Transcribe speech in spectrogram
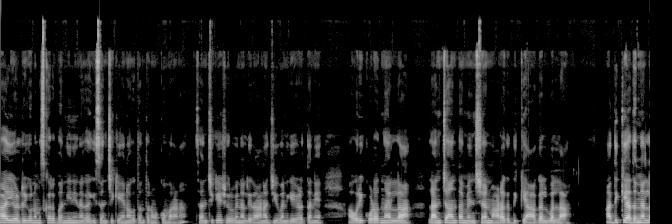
ಹಾಯ್ ಎಲ್ರಿಗೂ ನಮಸ್ಕಾರ. ಬನ್ನಿ, ನಿನಗಾಗಿ ಸಂಚಿಕೆ ಏನಾಗುತ್ತಂತ ನೋಡ್ಕೊಂಬರೋಣ ಸಂಚಿಕೆ ಶುರುವಿನಲ್ಲಿ ರಾಣ ಜೀವನ್ಗೆ ಹೇಳ್ತಾನೆ, ಅವ್ರಿಗೆ ಕೊಡೋದನ್ನೆಲ್ಲ ಲಂಚ ಅಂತ ಮೆನ್ಷನ್ ಮಾಡೋದಕ್ಕೆ ಆಗಲ್ವಲ್ಲ. ಅದಕ್ಕೆ ಅದನ್ನೆಲ್ಲ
